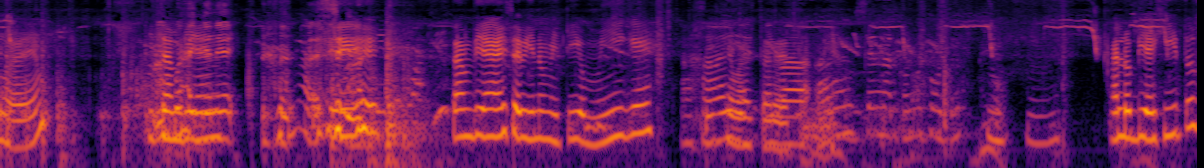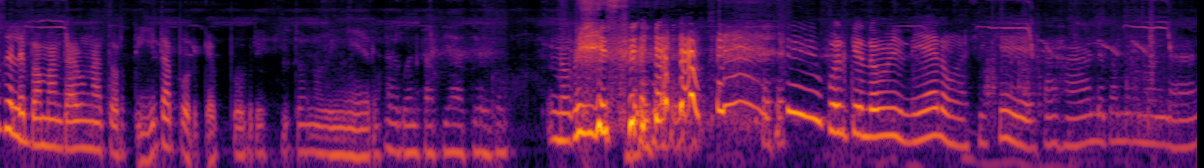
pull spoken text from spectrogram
Bueno. Y pues también, sí, también ahí se vino mi tío Miguel. Ajá, que va a estar él también. A los viejitos se les va a mandar una tortita porque pobrecitos no vinieron. Algo en tapiate, algo. No viste. porque no vinieron, así que Ajá, le vamos a mandar.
